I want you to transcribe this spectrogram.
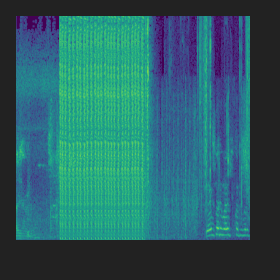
आ गेम कर रिवाइव कर रिवाइव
